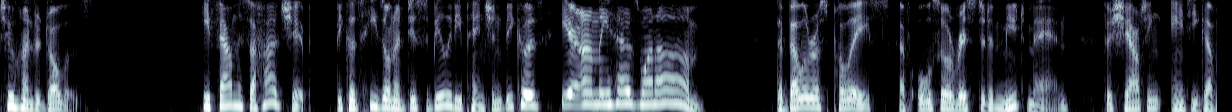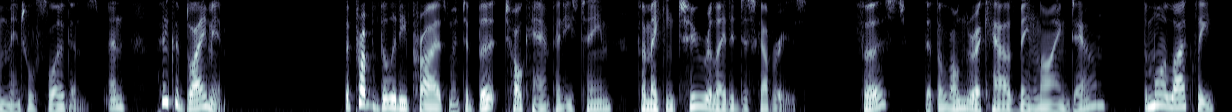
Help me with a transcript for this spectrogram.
$200. He found this a hardship because he's on a disability pension because he only has one arm. The Belarus police have also arrested a mute man for shouting anti governmental slogans, and who could blame him? The Probability Prize went to Bert Tolkamp and his team for making two related discoveries. First, that the longer a cow's been lying down, the more likely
